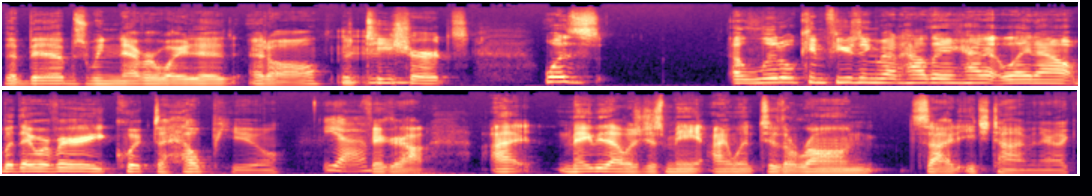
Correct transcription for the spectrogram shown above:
the bibs, we never waited at all. The t shirts was a little confusing about how they had it laid out, but they were very quick to help you. Yeah. Figure out. I maybe that was just me. I went to the wrong side each time, and they're like,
